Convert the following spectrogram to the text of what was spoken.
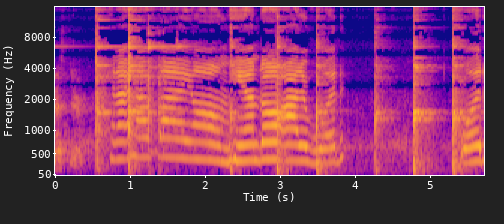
Yes, dear. can I have my um handle out of wood? Wood?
